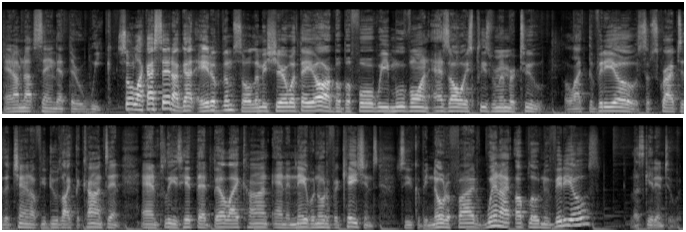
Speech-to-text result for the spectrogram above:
and I'm not saying that they're weak. So like I said, I've got eight of them, so let me share what they are. But before we move on, as always, please remember to like the video, subscribe to the channel if you do like the content, and please hit that bell icon and enable notifications so you can be notified when I upload new videos. Let's get into it.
